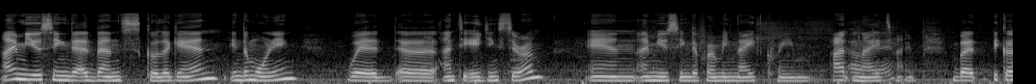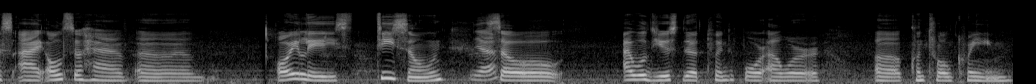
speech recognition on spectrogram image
I'm using the advanced collagen in the morning with uh, anti-aging serum, and I'm using the firming night cream at Okay. nighttime. But because I also have uh, oily T zone, Yeah. so I will use the 24-hour uh, control cream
